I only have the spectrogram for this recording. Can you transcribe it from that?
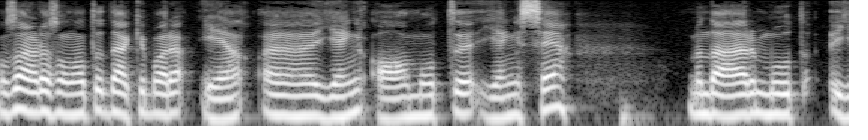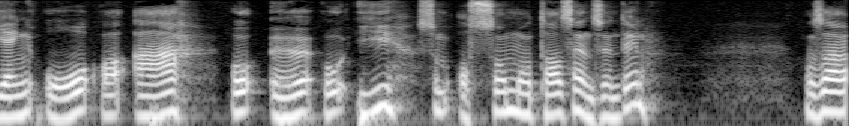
Og så er det sånn at det er ikke bare en, uh, gjeng A mot uh, gjeng C, men det er mot gjeng Å og Æ og Ø og Y som også må tas hensyn til. Og så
